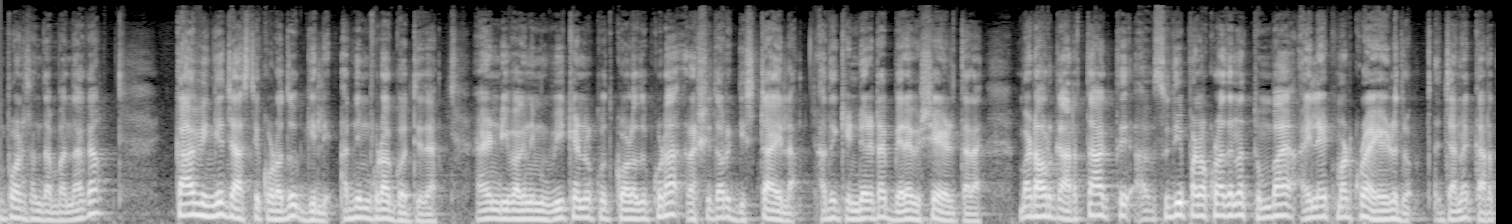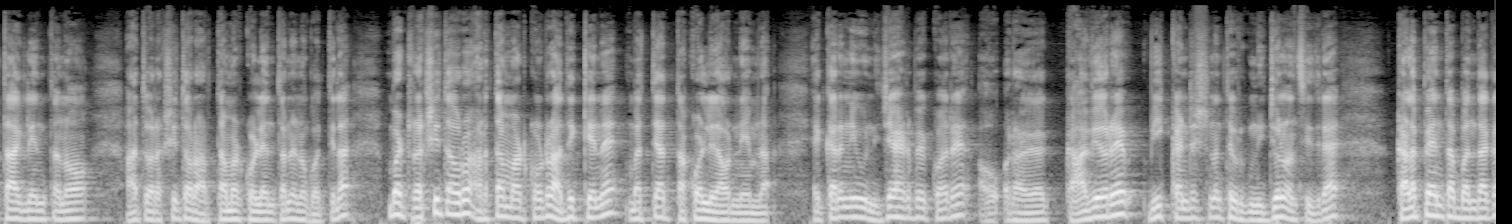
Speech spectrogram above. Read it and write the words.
ಇಂಪಾರ್ಟೆನ್ಸ್ ಅಂತ ಬಂದಾಗ ಕಾವಿಂಗೆ ಜಾಸ್ತಿ ಕೊಡೋದು ಗಿಲ್ಲಿ. ಅದು ನಿಮ್ಗೆ ಕೂಡ ಗೊತ್ತಿದೆ. ಆ್ಯಂಡ್ ಇವಾಗ ನಿಮ್ಗೆ ವೀಕೆಂಡ್ ಕೂತ್ಕೊಳ್ಳೋದು ಕೂಡ ರಕ್ಷಿತ್ ಅವ್ರಿಗೆ ಇಷ್ಟ ಇಲ್ಲ. ಅದಕ್ಕೆ ಇಂಡೈರೆಕ್ಟಾಗಿ ಬೇರೆ ವಿಷಯ ಹೇಳ್ತಾರೆ. ಬಟ್ ಅವ್ರಿಗೆ ಅರ್ಥ ಆಗ್ತಿ ಸುದೀಪಣ್ಣ ಕೂಡ ಅದನ್ನು ತುಂಬ ಹೈಲೈಟ್ ಮಾಡ್ಕೊಂಡು ಹೇಳಿದ್ರು. ಜನಕ್ಕೆ ಅರ್ಥ ಆಗಲಿ ಅಂತನೋ, ಅಥವಾ ರಕ್ಷಿತ್ ಅವ್ರು ಅರ್ಥ ಮಾಡ್ಕೊಳ್ಳಿ ಅಂತನೋ ಏನೋ ಗೊತ್ತಿಲ್ಲ. ಬಟ್ ರಕ್ಷಿತ್ ಅವರು ಅರ್ಥ ಮಾಡ್ಕೊಂಡ್ರು ಅದಕ್ಕೇ ಮತ್ತೆ ಅದು ತಗೊಳ್ಳಿಲ್ಲ ಅವ್ರ ನೇಮ್ನ ಯಾಕಂದರೆ ನೀವು ನಿಜ ಹೇಳಬೇಕು ಅಂದರೆ ಕಾವ್ಯವರೇ ವೀಕ್ ಕಂಡೀಷನ್ ಅಂತ ಇವ್ರಿಗೆ ನಿಜವೂ ಅನಿಸಿದ್ರೆ ಕಳಪೆ ಅಂತ ಬಂದಾಗ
